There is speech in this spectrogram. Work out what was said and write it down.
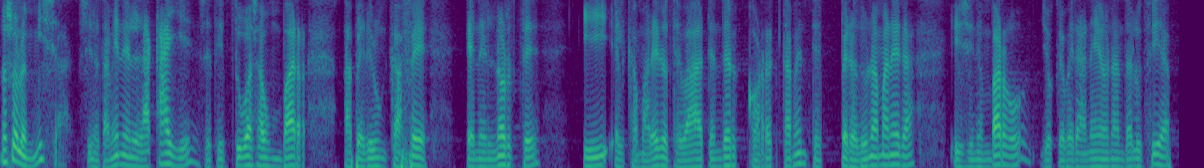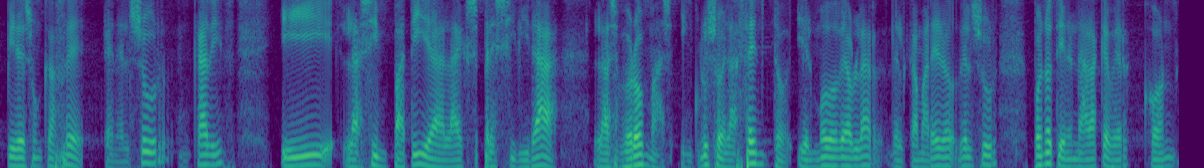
no solo en misa, sino también en la calle, es decir, tú vas a un bar a pedir un café en el norte y el camarero te va a atender correctamente, pero de una manera, y sin embargo, yo que veraneo en Andalucía, pides un café en el sur, en Cádiz, y la simpatía, la expresividad, las bromas, incluso el acento y el modo de hablar del camarero del sur, pues no tienen nada que ver con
